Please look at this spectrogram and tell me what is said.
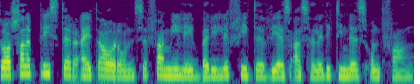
Daar zal een priester uit Aaronse familie bij die leviete wees als hulle die tiendes ontvang.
